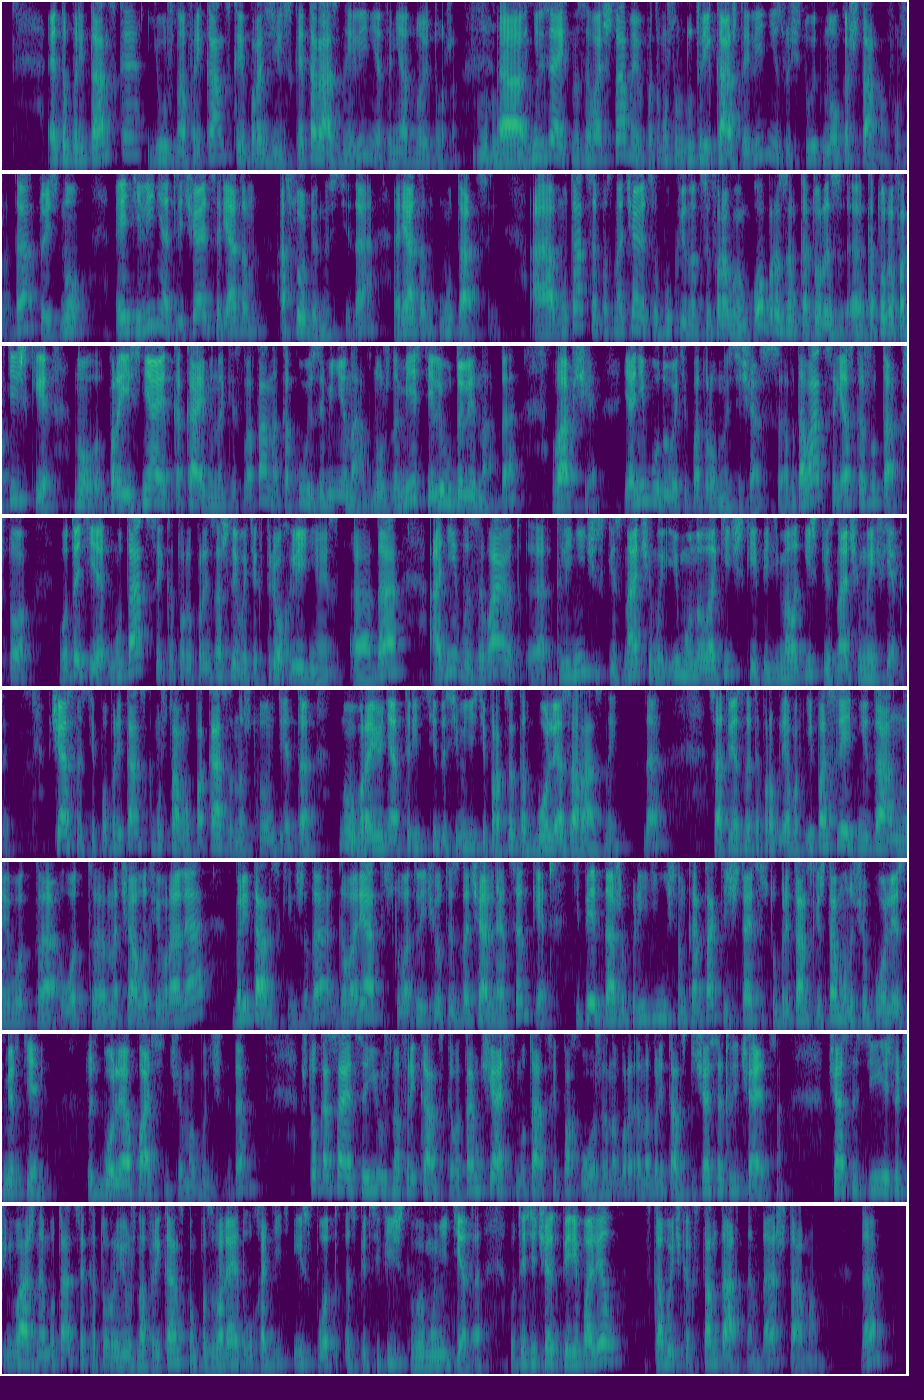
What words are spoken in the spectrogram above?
Это британская, южноафриканская и бразильская. Это разные линии, это не одно и то же. Угу. Э, нельзя их называть штаммами, потому что внутри каждой линии существует много штаммов уже. Да? То есть, ну, эти линии отличаются рядом особенностей, да? рядом мутаций. А мутация обозначается буквенно-цифровым образом, который, э, который фактически ну, проясняет, какая аминокислота на какую заменена в нужном месте или удалена да, вообще. Я не буду в эти подробности сейчас вдаваться. Я скажу так, что вот эти мутации, которые произошли в этих трех линиях, э, да, они вызывают э, клинически значимые, иммунологически, эпидемиологически значимые эффекты. В частности, по британскому штамму показано, что он где-то ну, в районе от 30 до 70% более заразный. Да? Соответственно, это проблема. И последние данные вот э, от начала февраля, британские же, да, говорят, что в отличие от изначальной оценки, теперь даже при единичном контакте считается, что британский штамм, он еще более смертельный, то есть более опасен, чем обычный, да. Что касается южноафриканского, там часть мутаций похожа на, британский, часть отличается. В частности, есть очень важная мутация, которая южноафриканскому позволяет уходить из-под специфического иммунитета. Вот если человек переболел, в кавычках, стандартным да, штаммом, да, Э,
